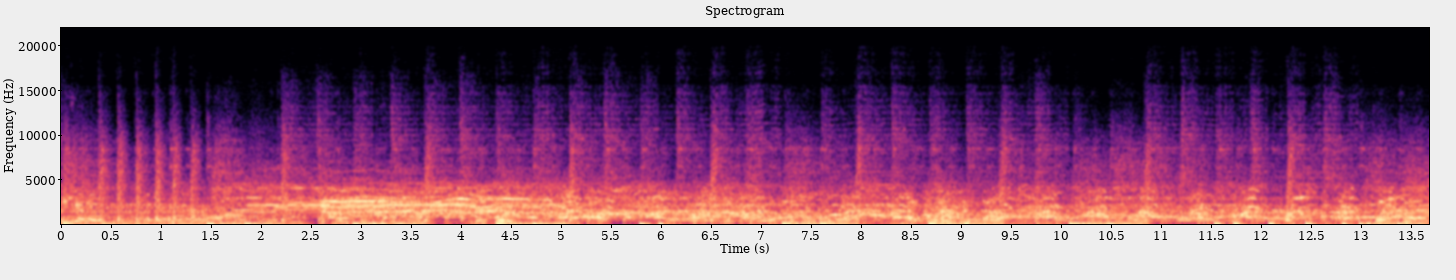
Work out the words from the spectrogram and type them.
Okay sir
